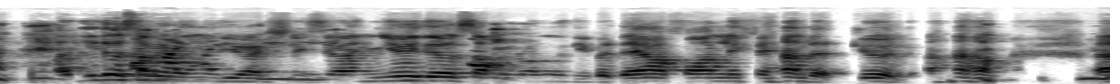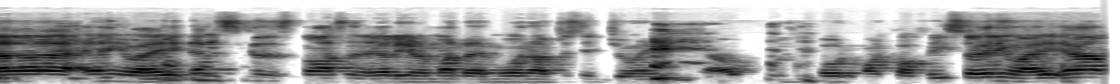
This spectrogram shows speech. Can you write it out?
I knew there was something like wrong with you actually. So I knew there was something wrong with you, but now I finally found it. Good. uh, anyway, that's because it's nice and early on a Monday morning. I'm just enjoying looking forward to my coffee. So anyway, um,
